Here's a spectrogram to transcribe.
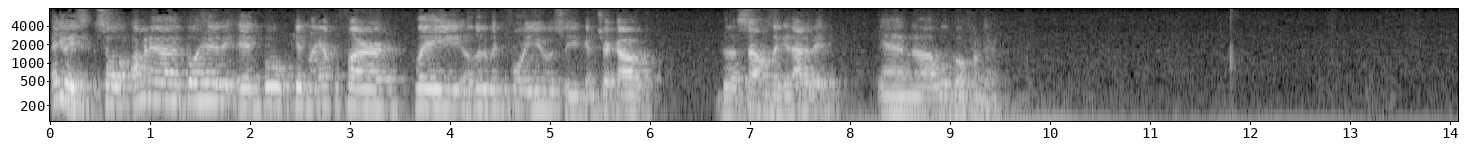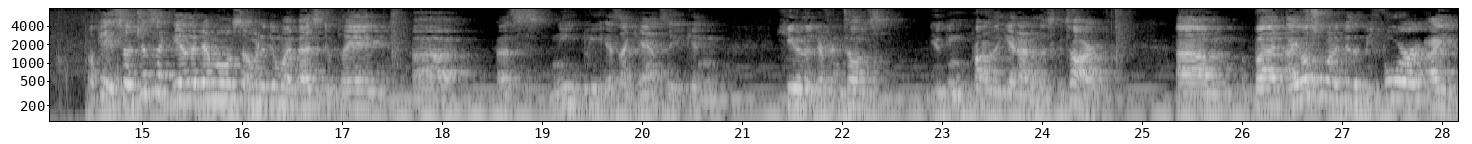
Anyways, so I'm gonna go ahead and go get my amplifier, play a little bit for you so you can check out the sounds I get out of it, and uh, we'll go from there. Okay, so just like the other demos, I'm gonna do my best to play uh, as neatly as I can so you can hear the different tones you can probably get out of this guitar. Um, but I also want to do that before I,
